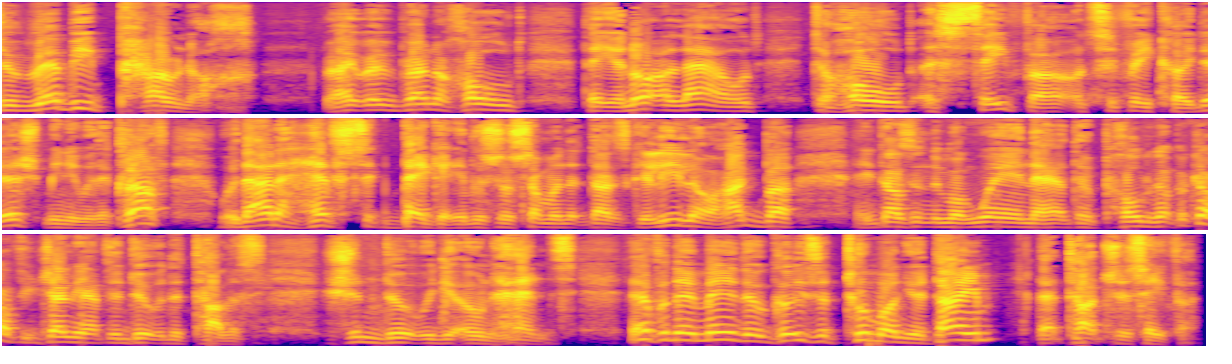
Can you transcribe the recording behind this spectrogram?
The Rebbe Parnoch. Right? Rebbe Parnoch hold that you're not allowed to hold a Sefer on Sifrei Kodesh, meaning with a cloth, without a hefsek beged. If it's someone that does Galila or Hagba, and he does it the wrong way, and they have to hold up the cloth, you generally have to do it with the talis. You shouldn't do it with your own hands. Therefore, there may there goes a tum on your dime that touches Sefer.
